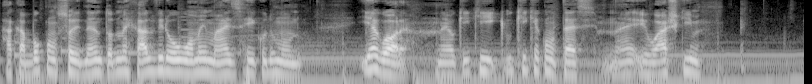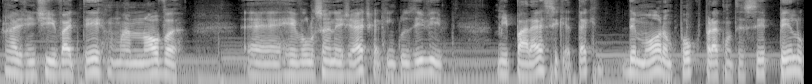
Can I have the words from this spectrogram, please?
acabou consolidando todo o mercado, virou o homem mais rico do mundo. E agora, né, o, que, que, o que, que acontece? Né? Eu acho que a gente vai ter uma nova é, revolução energética, que inclusive me parece que até que demora um pouco para acontecer pelo,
